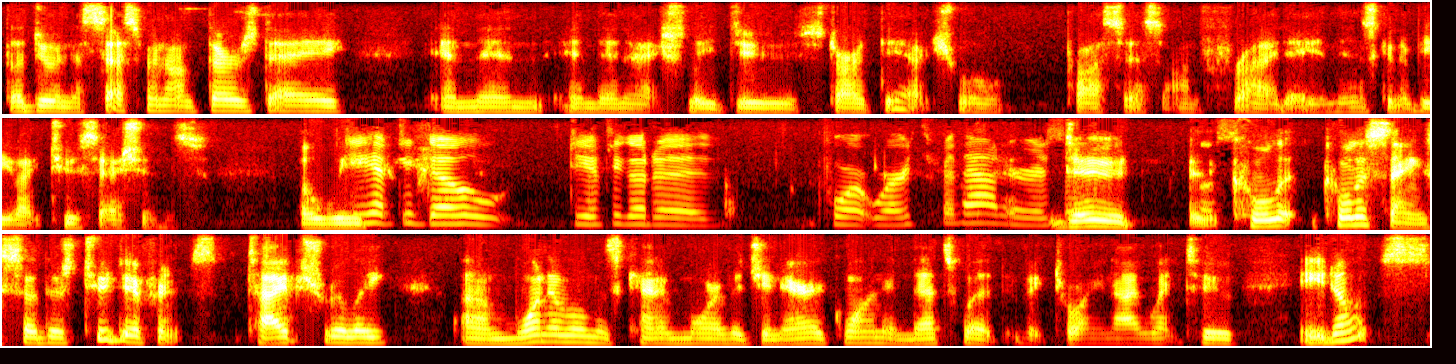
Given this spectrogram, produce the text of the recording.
they'll do an assessment on Thursday and then and then actually do start the actual process on Friday. And then it's going to be like two sessions a week. Do you have to go do you have to go to Fort Worth for that or is Dude, it... cool, coolest thing. So there's two different types really. Um, one of them is kind of more of a generic one, and that's what Victoria and I went to. And you don't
